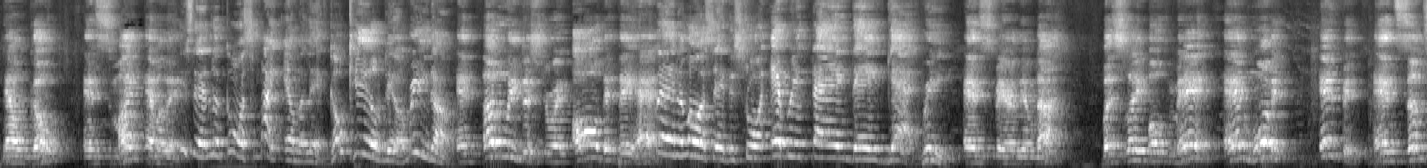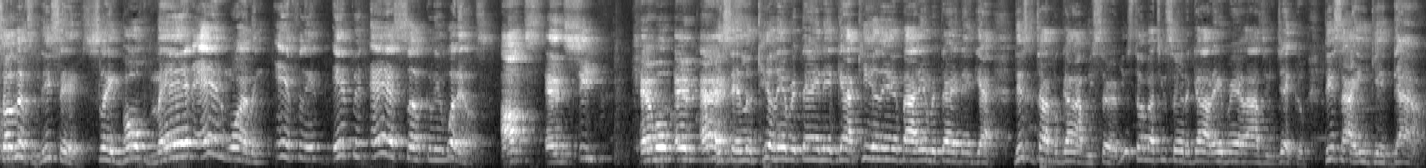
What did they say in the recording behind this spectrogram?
Now go and smite Amalek. He said, Look, go and smite Amalek. Go kill them. Read on. and utterly destroy all that they have, Man, the Lord said, Destroy everything they got. Read. and spare them not, but slay both man and woman, infant and suckling. So listen, he said, slay both man and woman, infant, infant and suckling. What else? ox and sheep, camel and He said, look, kill everything they got, kill everybody, everything they got. This is the type of God we serve. You talking about you serve the God Abraham, Isaac, and Jacob. This how he get down.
